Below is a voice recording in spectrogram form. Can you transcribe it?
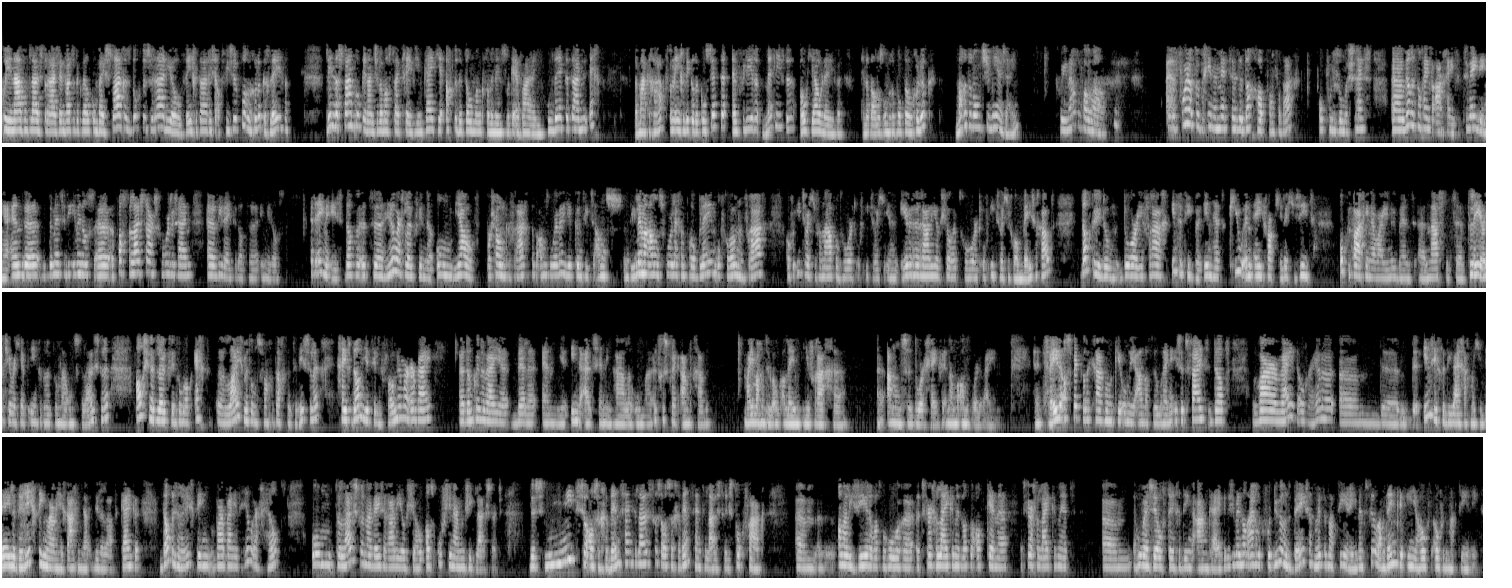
Goedenavond luisteraars en hartelijk welkom bij Slagersdochters Radio, vegetarische adviezen voor een gelukkig leven. Linda Spaanbroek en Angela Mastwijk geven je een kijkje achter de toonbank van de menselijke ervaring. Hoe werkt het daar nu echt? We maken gehakt van ingewikkelde concepten en fuseren met liefde ook jouw leven. En dat alles onder het motto geluk. Mag het een onsje meer zijn? Goedenavond allemaal. Uh, voordat we beginnen met uh, de daghap van vandaag, opvoeden zonder stress, uh, wil ik nog even aangeven. Twee dingen. En de, de mensen die inmiddels vaste luisteraars geworden zijn, die weten dat inmiddels. Het ene is dat we het heel erg leuk vinden om jouw persoonlijke vragen te beantwoorden. Je kunt iets aan ons, een dilemma aan ons voorleggen, een probleem of gewoon een vraag over iets wat je vanavond hoort of iets wat je in een eerdere radioshow hebt gehoord of iets wat je gewoon bezighoudt. Dat kun je doen door je vraag in te typen in het Q&A vakje dat je ziet op de pagina waar je nu bent, uh, naast het uh, playertje wat je hebt ingedrukt om naar ons te luisteren. Als je het leuk vindt om ook echt uh, live met ons van gedachten te wisselen, geef dan je telefoonnummer erbij. dan kunnen wij je bellen en je in de uitzending halen om het gesprek aan te gaan. Maar je mag natuurlijk ook alleen je vraag aan ons doorgeven en dan beantwoorden wij hem. En het tweede aspect wat ik graag nog een keer onder je aandacht wil brengen, is het feit dat waar wij het over hebben, ehm, de, de, inzichten die wij graag met je delen, de richting waar we je graag in willen laten kijken, dat is een richting waarbij het heel erg helpt om te luisteren naar deze radioshow alsof je naar muziek luistert. Dus niet zoals we gewend zijn te luisteren. Zoals we gewend zijn te luisteren is toch vaak um, analyseren wat we horen, het vergelijken met wat we al kennen, het vergelijken met um, hoe wij zelf tegen dingen aankijken. Dus je bent dan eigenlijk voortdurend bezig met de materie. Je bent veel aan het denken in je hoofd over de materie.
